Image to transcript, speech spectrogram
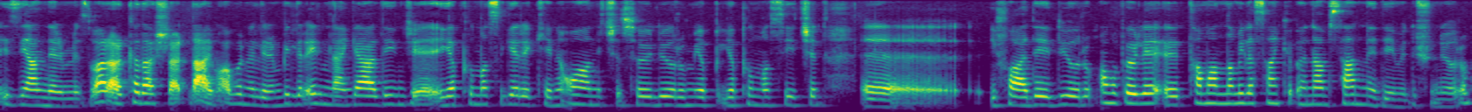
izleyenlerimiz var. Arkadaşlar daima abonelerim bilir elimden geldiğince yapılması gerekeni o an için söylüyorum yap, yapılması için e, ifade ediyorum. Ama böyle e, tam anlamıyla sanki önemsenmediğimi düşünüyorum.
